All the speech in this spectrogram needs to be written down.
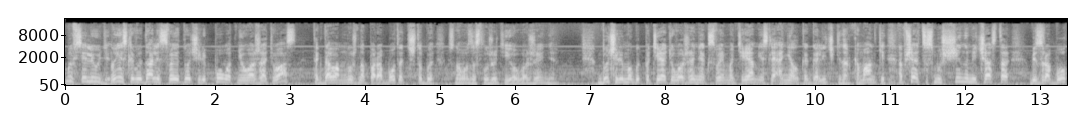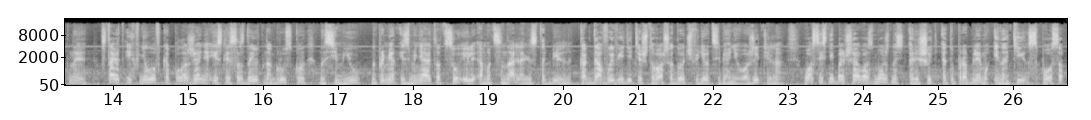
Мы все люди. Но если вы дали своей дочери повод не уважать вас, тогда вам нужно поработать, чтобы снова заслужить ее уважение. Дочери могут потерять уважение к своим матерям, если они алкоголички, наркоманки, общаются с мужчинами, часто безработные, ставят их в неловкое положение, если создают нагрузку на семью, например, изменяют отцу или эмоционально нестабильны. Когда вы видите, что ваша дочь ведет себя неуважительно, у вас есть небольшая возможность решить эту проблему и найти способ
